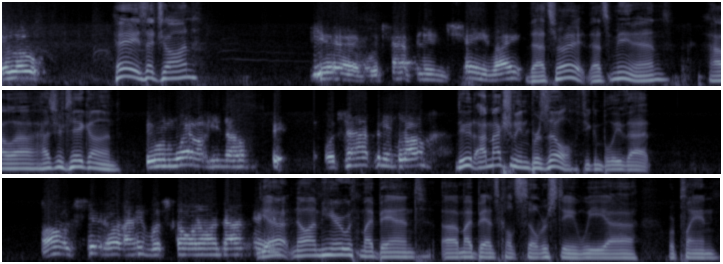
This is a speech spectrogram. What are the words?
Hello. Hey, is that John? Yeah, what's happening, Shane? Right? That's right. That's me, man. How uh, how's your day going? Doing well, you know. What's happening, bro? Dude, I'm actually in Brazil, if you can believe that. Oh shit! All right, what's going on down there? Yeah, no, I'm here with my band. Uh, my band's called Silverstein. We uh, we're playing,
